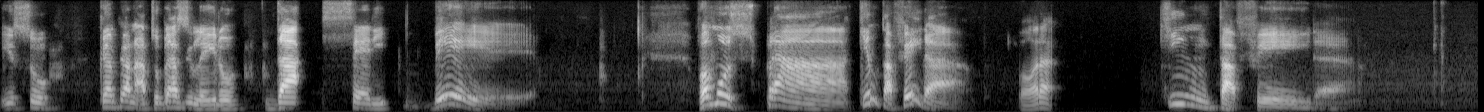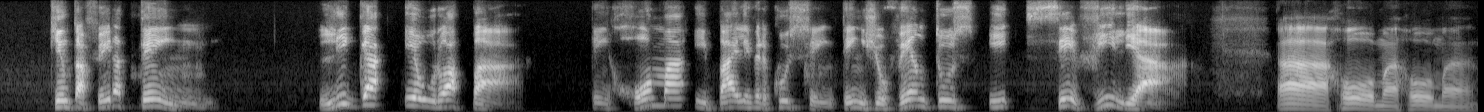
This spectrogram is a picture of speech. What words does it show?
Isso, Campeonato Brasileiro da Série B. Vamos para quinta-feira? Bora. Quinta-feira. Quinta-feira tem Liga Europa. Tem Roma e Bayer Leverkusen. Tem Juventus e Sevilha. Ah, Roma, Roma.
